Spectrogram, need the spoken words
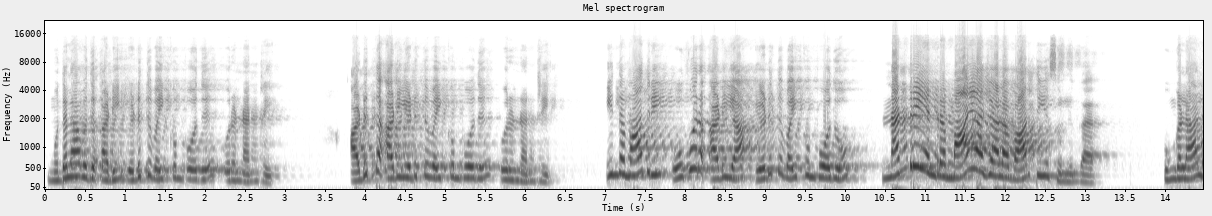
முதலாவது அடி எடுத்து வைக்கும் போது ஒரு நன்றி. அடுத்த அடி எடுத்து வைக்கும் போது ஒரு நன்றி. இந்த மாதிரி ஒவ்வொரு அடியா எடுத்து வைக்கும் போதும் நன்றி என்ற மாயாஜால வார்த்தையை சொல்லுங்க. உங்களால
